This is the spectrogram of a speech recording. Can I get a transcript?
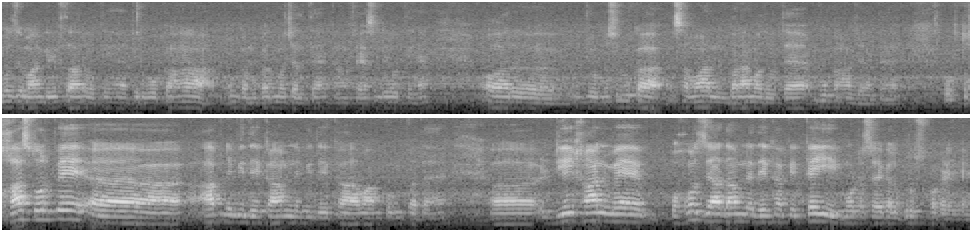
मुलजमान गिरफ़्तार होते हैं, फिर वो कहाँ, उनका मुकदमा चलता है, कहाँ फैसले होते हैं, और जो मसलू का सामान बरामद होता है, वो कहाँ जाता है। तो ख़ास तौर पे आपने भी देखा, हमने भी देखा आवाम को भी पता है। डीआई खान में बहुत ज़्यादा हमने देखा कि कई मोटरसाइकिल ग्रुप्स पकड़े गए,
